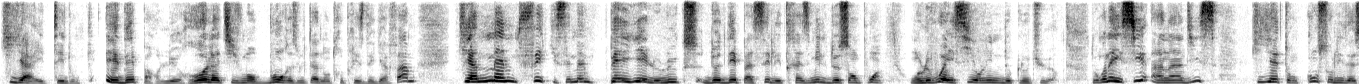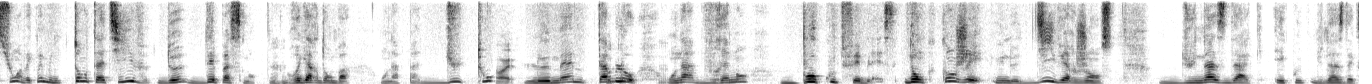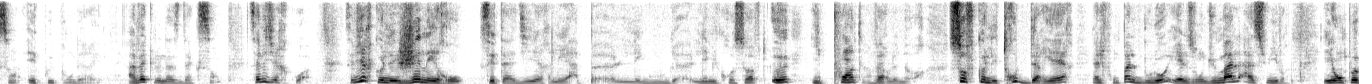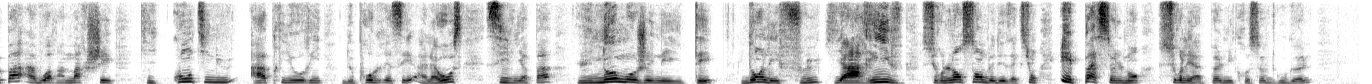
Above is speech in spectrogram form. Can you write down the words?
qui a été donc aidé par les relativement bons résultats d'entreprise des GAFAM, qui a même fait, qui s'est même payé le luxe de dépasser les 13 200 points. On le voit ici en ligne de clôture. Donc on a ici un indice qui est en consolidation avec même une tentative de dépassement. Mhm. Regarde en bas, on n'a pas du tout le même tableau. On a vraiment beaucoup de faiblesses. Donc quand j'ai une divergence du Nasdaq, du Nasdaq 100 équipondéré avec le Nasdaq 100. Ça veut dire quoi? Ça veut dire que les généraux, c'est-à-dire les Apple, les Google, les Microsoft, eux, ils pointent vers le nord. Sauf que les troupes derrière, elles font pas le boulot et elles ont du mal à suivre. Et on ne peut pas avoir un marché qui continue a priori de progresser à la hausse s'il n'y a pas une homogénéité dans les flux qui arrivent sur l'ensemble des actions et pas seulement sur les Apple, Microsoft, Google,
